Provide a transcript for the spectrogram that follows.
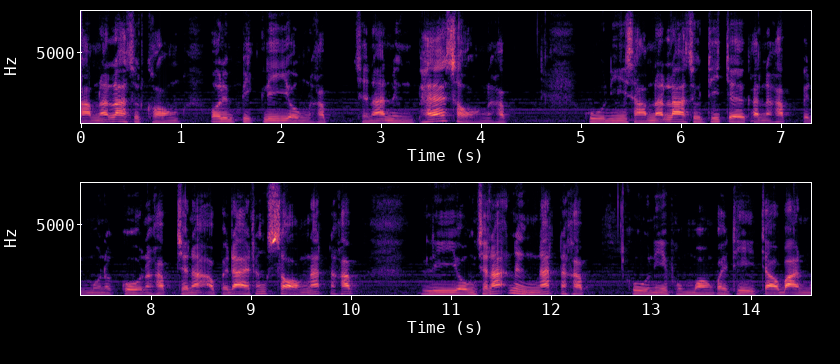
3 นัดล่าสุดของโอลิมปิกลียงนะครับ ชนะ 1 แพ้ 2 นะครับ คู่นี้ 3 นัดล่าสุดที่เจอกันนะครับ เป็นโมนาโกนะครับ ชนะเอาไปได้ทั้ง 2 นัดนะครับลียงชนะ 1 นัดนะครับ คู่นี้ผมมองไปที่เจ้าบ้านโม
